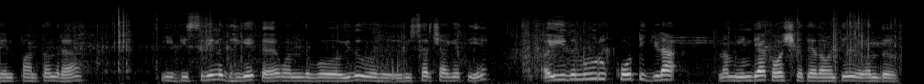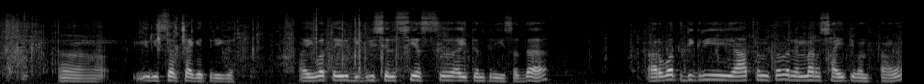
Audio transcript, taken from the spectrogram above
ಏನಪ್ಪ ಅಂತಂದ್ರೆ ಈ ಬಿಸಿಲಿನ ಧಗೆಕ ಒಂದು ಇದು ರಿಸರ್ಚ್ ಆಗೈತಿ ಐದು ನೂರು ಕೋಟಿ ಗಿಡ ನಮ್ಮ ಇಂಡಿಯಾಕ್ಕೆ ಅವಶ್ಯಕತೆ ಅದಾವಂತೇಳಿ ಒಂದು ಈ ರಿಸರ್ಚ್ ಆಗೈತೆ ರೀ ಈಗ. ಐವತ್ತೈದು ಡಿಗ್ರಿ ಸೆಲ್ಸಿಯಸ್ ಐತಂತ್ರಿ ಈ ಸದ್ದ. ಅರವತ್ತು ಡಿಗ್ರಿ ಆತಂತಂದ್ರೆ ಎಲ್ಲರೂ ಸಾಯ್ತೀವಂತ ನಾವು.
